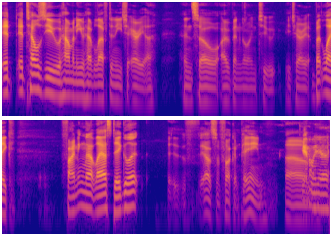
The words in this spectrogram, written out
it it tells you how many you have left in each area, and so I've been going to each area. But like finding that last Diglett, that's a fucking pain. Um, Oh yeah,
